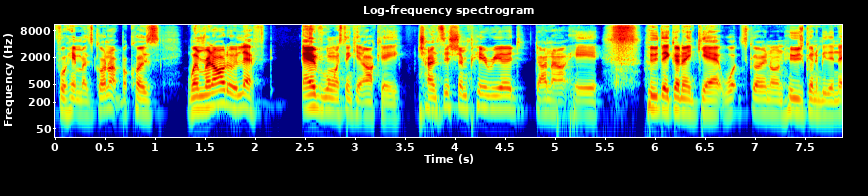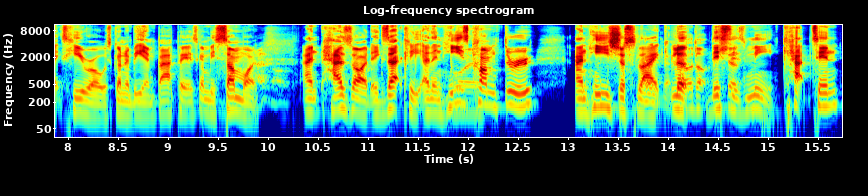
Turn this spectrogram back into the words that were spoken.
for him has gone up because when Ronaldo left, everyone was thinking, okay, transition period done out here. Who they're gonna get? What's going on? Who's gonna be the next hero? It's gonna be Mbappe. It's gonna be someone. And Hazard, exactly. And then he's come through and he's just like, look, this is me, captain.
